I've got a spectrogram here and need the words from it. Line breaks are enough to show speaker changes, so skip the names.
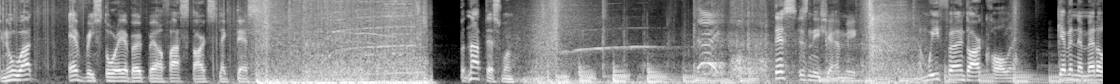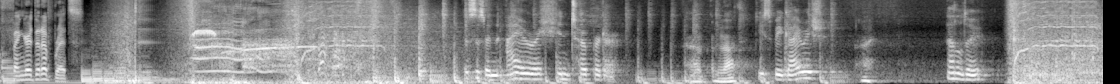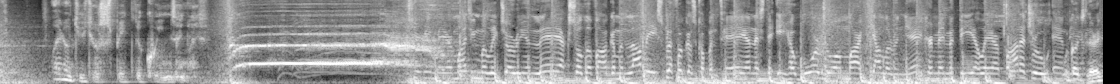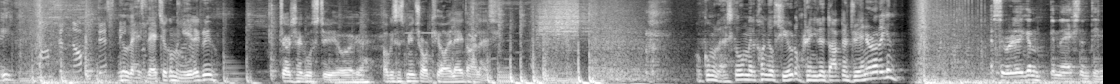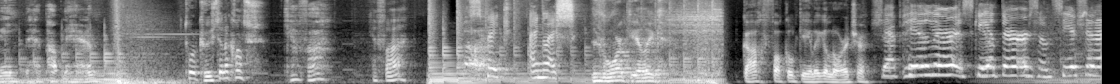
Do you know what? Every story about Belfast starts like this. But not this one. This is Naoise and me. And we found our calling, giving the middle finger to the Brits.
This is an Irish interpreter.
Uh, I'm not.
Do you speak Irish?
Aye.
That'll do.
Why don't you just speak the Queen's English?
Jerry Mayer, Magic Malik, Jury and Lake, so the Vagam and Labby, Spliff agus cup and tea, and it's the Iha Warlow, Mark Galler and Yanker, made me deal air, Fada Drew, and
Gods lurky. Níl leis leite go ngéile grú.
Deir sé go studio aige, agus is mín seo ceáil le dar leis.
ó go leis go mar chuil siúr an crunne le Dr. Drainer aigen.
Is er regen gnéis an daine de hip hop na haan?
Túair cúiste na cons.
Cean fa?
Ce fá?
Speak English.
Lór er Gaelig.
Gach focail géala go láirte.
Se peler is skeelter ar san siir sin.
